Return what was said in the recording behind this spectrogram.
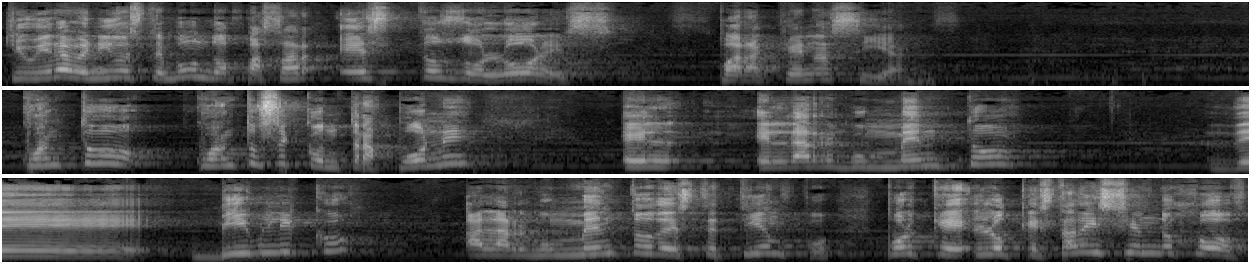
que hubiera venido a este mundo a pasar estos dolores, ¿para qué nacía? ¿Cuánto, cuánto se contrapone el, el argumento de bíblico al argumento de este tiempo. Porque lo que está diciendo Job,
